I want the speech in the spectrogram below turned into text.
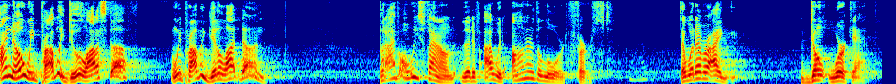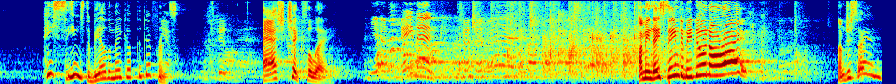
I know we probably do a lot of stuff and we probably get a lot done. But I've always found that if I would honor the Lord first, that whatever I don't work at, He seems to be able to make up the difference. Yeah, that's good. Ask Chick fil A. Yeah, amen. I mean, they seem to be doing all right. I'm just saying.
